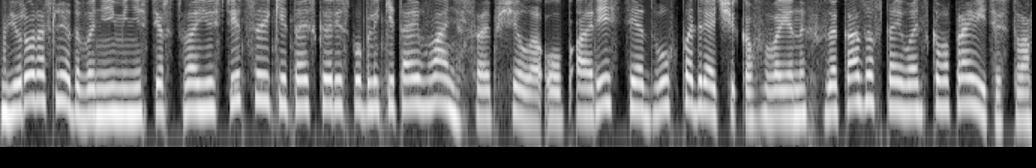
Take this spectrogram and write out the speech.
Бюро расследований Министерства юстиции Китайской республики Тайвань сообщило об аресте двух подрядчиков военных заказов тайваньского правительства,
